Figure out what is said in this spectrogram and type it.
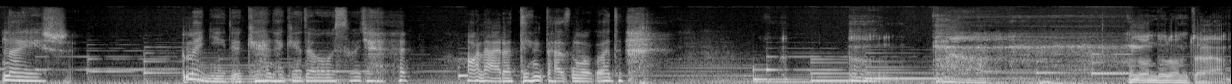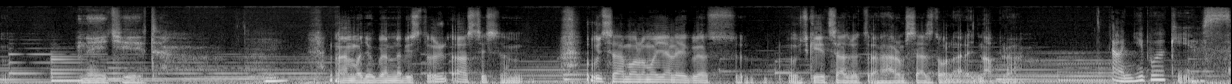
Na és mennyi idő kell neked ahhoz, hogy halára tintázd magad? Gondolom talán négy hét. Nem vagyok benne biztos, de azt hiszem, úgy számolom, hogy elég lesz úgy 250-300 dollár egy napra. Annyiból kijössz.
